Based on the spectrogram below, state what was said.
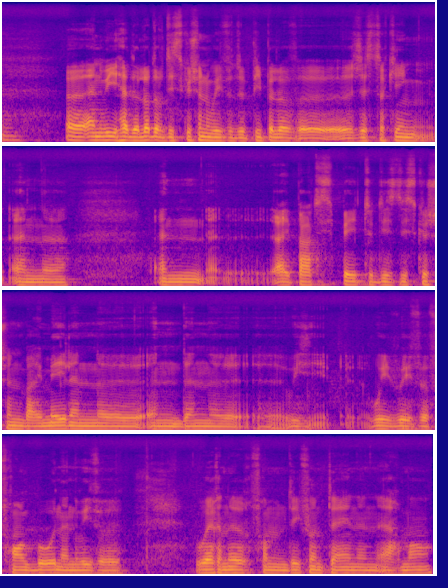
Uh, and we had a lot of discussion with the people of uh, Jester King, and uh, and uh, I participate to this discussion by mail, and uh, and then uh, we with with Frank Boon and with Werner from Desfontaines and Armand,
